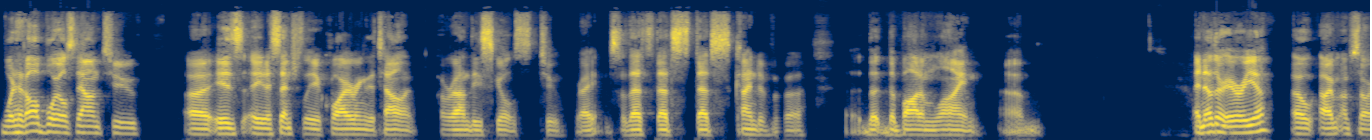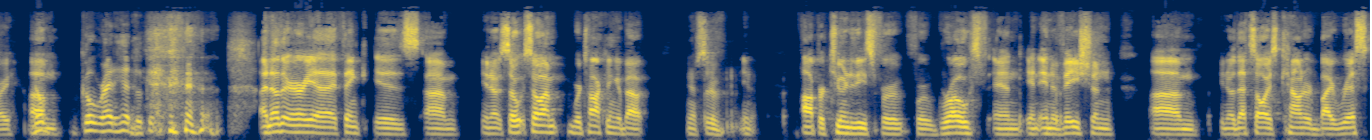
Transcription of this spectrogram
what it all boils down to uh, is essentially acquiring the talent around these skills too, right? So that's that's that's kind of uh, the the bottom line. Um, another area Oh, I'm, I'm sorry. No, um, go right ahead, Lucas. another area I think is, um, you know, so, so I'm, we're talking about, you know, sort of, you know, opportunities for, for growth and, and innovation. Um, you know, that's always countered by risk.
